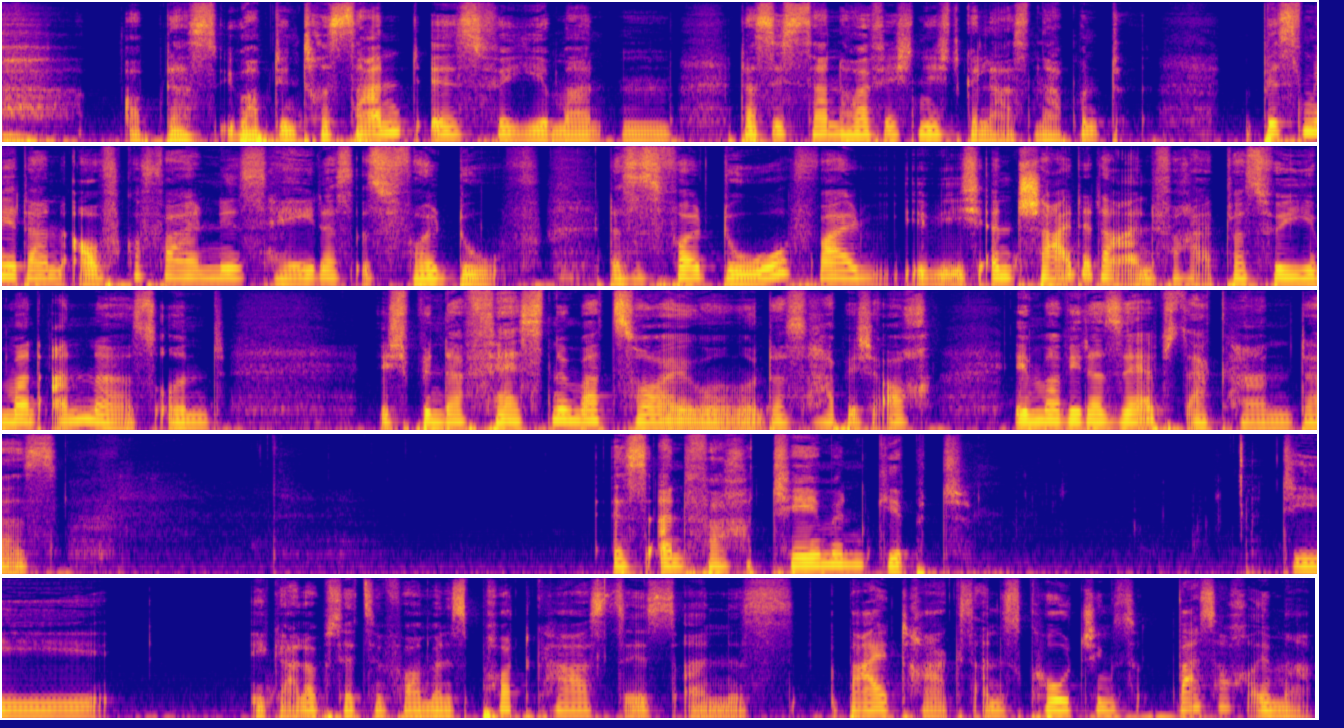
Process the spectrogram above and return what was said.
ob das überhaupt interessant ist für jemanden, dass ich es dann häufig nicht gelassen habe. Und bis mir dann aufgefallen ist, hey, das ist voll doof. Das ist voll doof, weil ich entscheide da einfach etwas für jemand anders und ich bin der festen Überzeugung und das habe ich auch immer wieder selbst erkannt, dass es einfach Themen gibt, die, egal ob es jetzt in Form eines Podcasts ist, eines Beitrags, eines Coachings, was auch immer,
